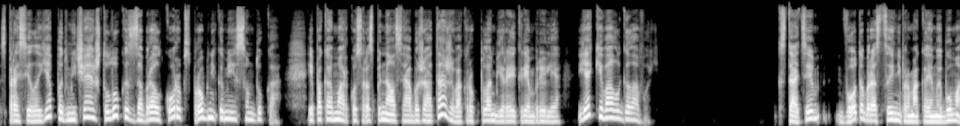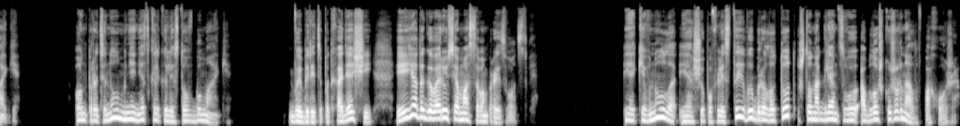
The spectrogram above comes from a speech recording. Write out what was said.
спросила я, подмечая, что Лукас забрал короб с пробниками из сундука, и пока Маркус распинался об ажиотаже вокруг пломбира и крем-брюле, я кивала головой. «Кстати, вот образцы непромокаемой бумаги». Он протянул мне несколько листов бумаги. «Выберите подходящий, и я договорюсь о массовом производстве». Я кивнула и, ощупав листы, выбрала тот, что на глянцевую обложку журналов похоже.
